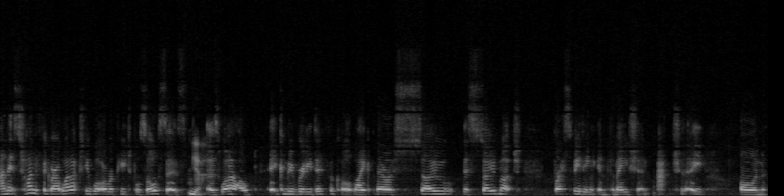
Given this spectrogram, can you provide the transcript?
and it's trying to figure out, well, actually, what are reputable sources Yeah. as well. It can be really difficult. Like there are so there's so much breastfeeding information actually on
